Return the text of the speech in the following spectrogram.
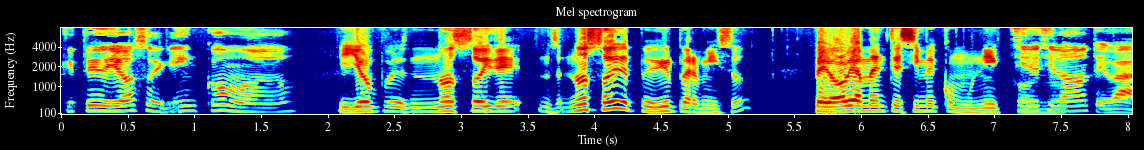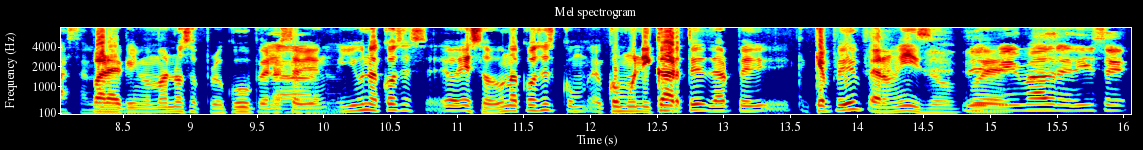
Qué tedioso, qué incómodo. Y yo pues no soy de, no soy de pedir permiso, pero obviamente sí me comunico. Sí, decir ¿no? a dónde vas. algo. Para que mi mamá no se preocupe, no está Claro. bien. Y una cosa es eso, una cosa es com- eh, comunicarte, dar pedi- que pedir permiso. Mi, Pues. mi madre dice,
